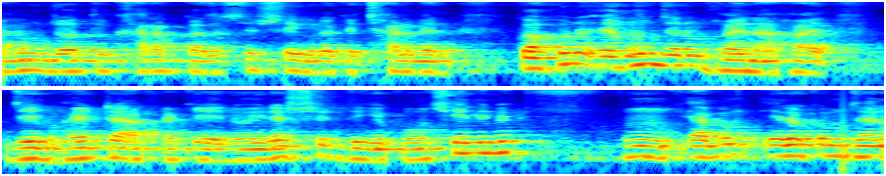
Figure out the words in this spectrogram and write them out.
এবং যত খারাপ কাজ আছে সেগুলোকে ছাড়বেন। কখনো এমন যেন ভয় না হয় যে ভয়টা আপনাকে নৈরাশ্যের দিকে পৌঁছিয়ে দিবে। হম এবং এরকম যেন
